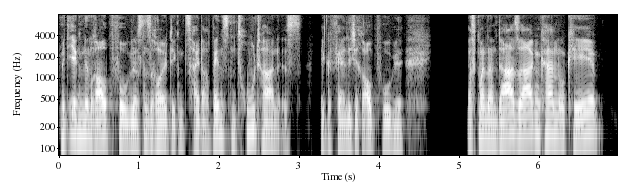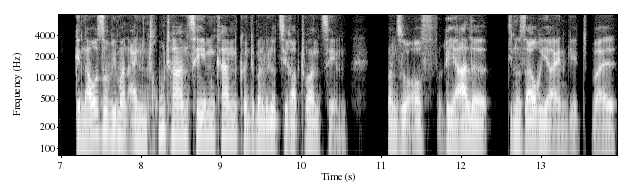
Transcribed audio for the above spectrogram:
mit irgendeinem Raubvogel aus unserer heutigen Zeit, auch wenn es ein Truthahn ist, der gefährliche Raubvogel, dass man dann da sagen kann, okay, genauso wie man einen Truthahn zähmen kann, könnte man Velociraptoren zähmen. Man so auf reale Dinosaurier eingeht, weil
